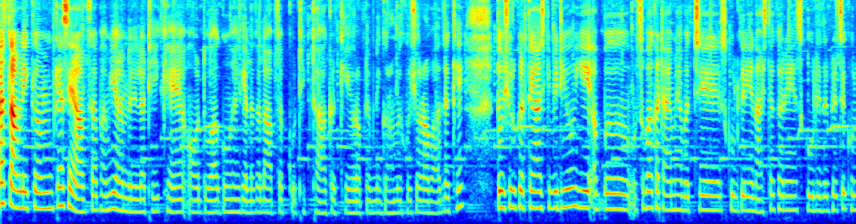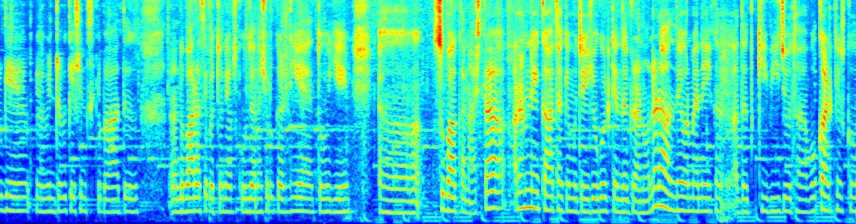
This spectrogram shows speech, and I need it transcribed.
अस्सलाम वालेकुम कैसे हैं आप सब? हम भी अल्हम्दुलिल्लाह ठीक हैं और दुआ गो हैं कि अल्लाह ताला आप सबको ठीक ठाक रखे और अपने अपने घरों में खुश और आबाद रखे। तो शुरू करते हैं आज की वीडियो। ये अब सुबह का टाइम है, बच्चे स्कूल के लिए नाश्ता कर रहे हैं। स्कूल इधर फिर से खुल गए हैं विंटर वेकेशन के बाद दोबारा से बच्चों ने अब स्कूल जाना शुरू कर दिया है। तो ये सुबह का नाश्ता। और हमने कहा था कि मुझे योगर्ट के अंदर ग्रानोला डाल दें और मैंने एक अदद कीवी जो था, वो काट के उसको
